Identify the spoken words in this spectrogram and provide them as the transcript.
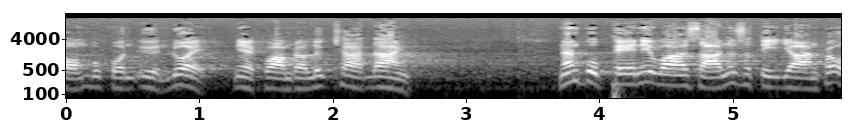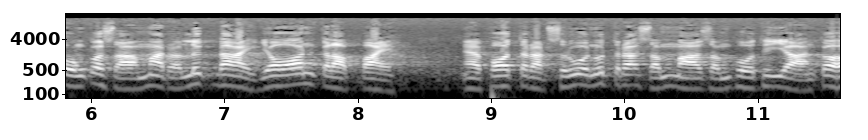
ของบุคคลอื่นด้วยเนี่ยความระลึกชาติได้ นั้นปุเพนิวาสานุสติญาณพระองค์ก็สามารถระลึกได้ย้อนกลับไปพอตรัสรู้นุตรสัมมาสัมโพธิญาณก็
